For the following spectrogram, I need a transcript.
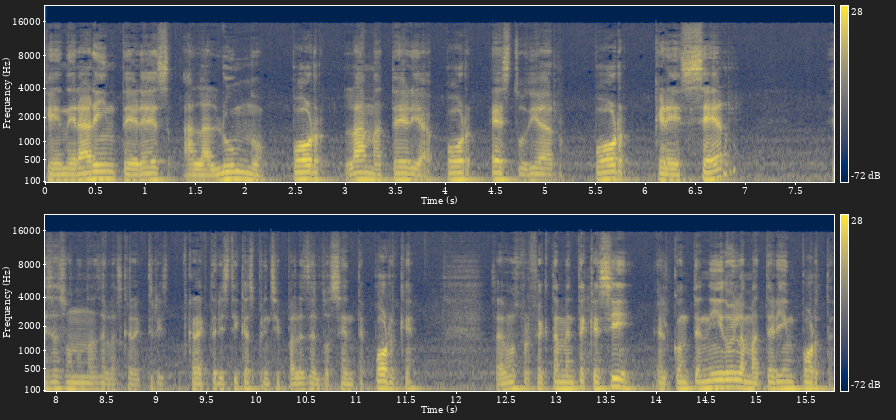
generar interés al alumno por la materia, por estudiar, por crecer, esas son unas de las características principales del docente, porque sabemos perfectamente que sí, el contenido y la materia importa,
